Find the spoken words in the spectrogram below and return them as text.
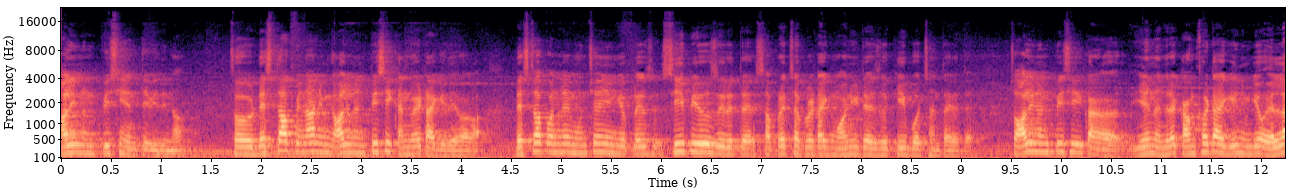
all in one P C ಅಂತೀವಿ ಇದನ್ನು. ಸೊ ಡೆಸ್ಕ್ಟಾಪಿಂದ ನಿಮ್ಗೆ all in P C convert ಆಗಿದೆ ಇವಾಗ. ಡೆಸ್ಕ್ಟಾಪ್ ಅಂದರೆ ಮುಂಚೆ ನಿಮಗೆ ಪ್ಲೇಸ್ ಸಿ ಪಿ ಯೂಸ್ ಇರುತ್ತೆ ಸಪ್ರೇಟ್ ಸಪ್ರೇಟಾಗಿ ಮಾನಿಟರ್ಸು ಕೀಬೋರ್ಡ್ಸ್ ಅಂತ ಇರುತ್ತೆ. So all in one P C ಕ, ಏನಂದರೆ ಕಂಫರ್ಟಾಗಿ ನಿಮಗೆ ಎಲ್ಲ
